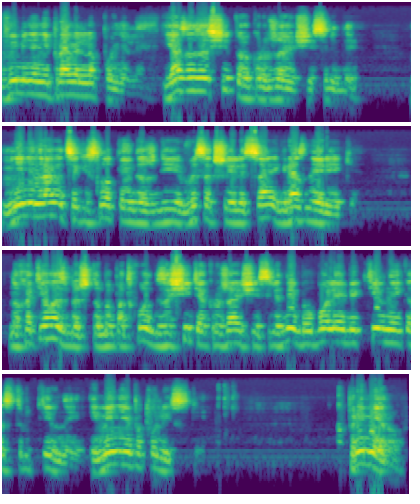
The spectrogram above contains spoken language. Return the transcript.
вы меня неправильно поняли. Я за защиту окружающей среды. Мне не нравятся кислотные дожди, высохшие леса и грязные реки. Но хотелось бы, чтобы подход к защите окружающей среды был более объективный и конструктивный, и менее популистский. К примеру,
